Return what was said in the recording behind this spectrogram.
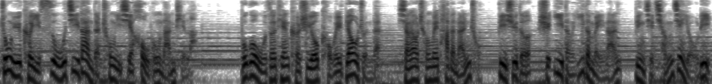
终于可以肆无忌惮地冲一些后宫男嫔了。不过武则天可是有口味标准的，想要成为她的男宠，必须得是一等一的美男，并且强健有力。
